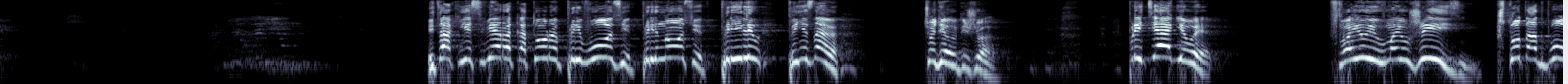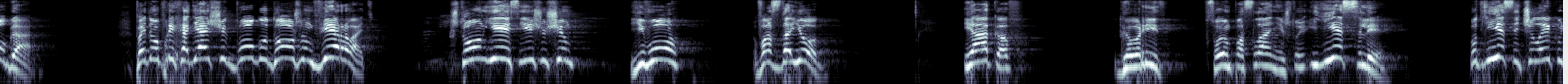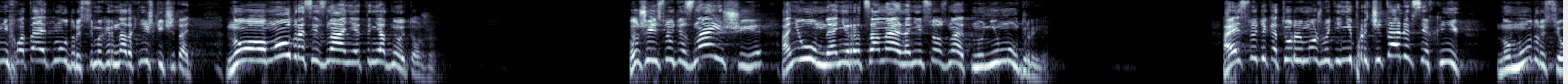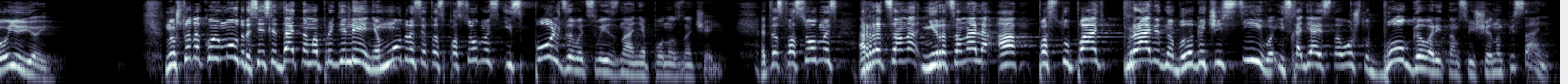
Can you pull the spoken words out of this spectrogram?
Итак, есть вера, которая привозит, приносит, прилив, я не знаю, что делает еще? Притягивает в твою и в мою жизнь что-то от Бога. Поэтому приходящий к Богу должен веровать, что Он есть, ищущим Его воздает. Иаков говорит в своем послании, что если вот если человеку не хватает мудрости, мы говорим, надо книжки читать. Но мудрость и знание – это не одно и то же. Потому что есть люди знающие, они умные, они рациональные, они все знают, но не мудрые. А есть люди, которые, может быть, и не прочитали всех книг, но мудрости, ой-ой-ой. Но что такое мудрость, если дать нам определение? Мудрость – это способность использовать свои знания по назначению. Это способность рациона... не рационально, а поступать праведно, благочестиво, исходя из того, что Бог говорит нам в Священном Писании.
